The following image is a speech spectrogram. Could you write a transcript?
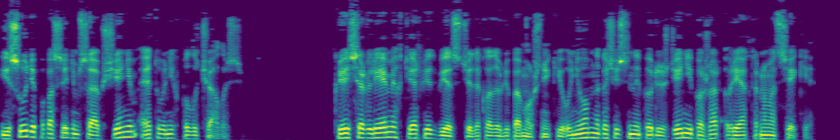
И, судя по последним сообщениям, это у них получалось. Крейсер «Лемех» терпит бедствие, докладывали помощники. У него многочисленные повреждения и пожар в реакторном отсеке.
